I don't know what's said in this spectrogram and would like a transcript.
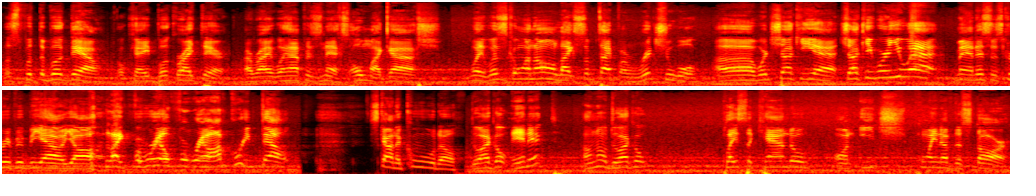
let's put the book down. Okay, book right there. All right, what happens next? Oh my gosh. Wait, what's going on? Like some type of ritual. Uh, where Chucky at? Chucky, where you at? Man, this is creeping me out, y'all. like, for real, for real, I'm creeped out. It's kind of cool, though. Do I go in it? I don't know. Do I go place a candle on each point of the star?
